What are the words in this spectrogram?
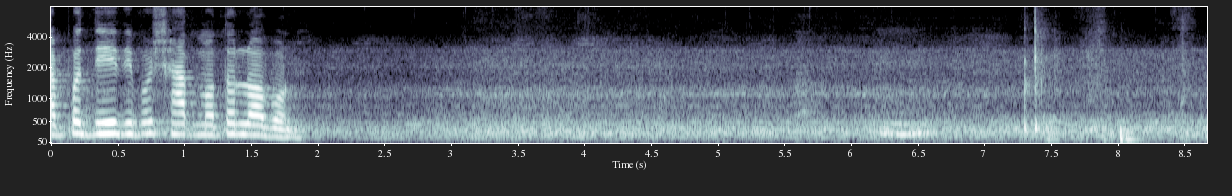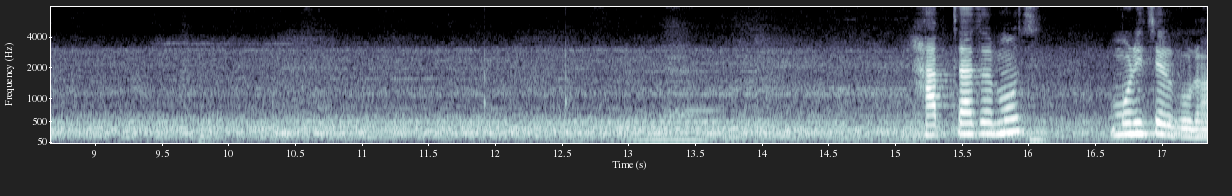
তারপর দিয়ে দিব স্বাদ মতো লবণ। হাফ চা চামচ মরিচের গুঁড়া।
